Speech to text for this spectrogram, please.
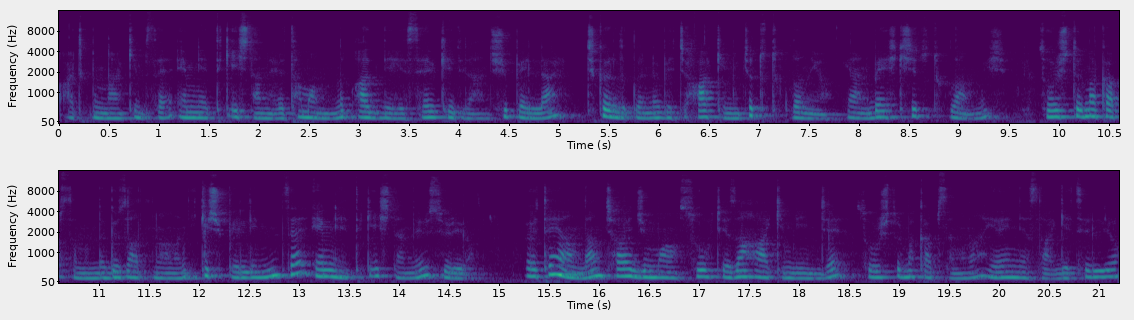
artık bunlar kimse emniyetteki işlemleri tamamlanıp adliyeye sevk edilen şüpheliler çıkarıldıkları nöbetçi hakimlikçe tutuklanıyor. Yani 5 kişi tutuklanmış. Soruşturma kapsamında gözaltına alınan iki şüphelinin ise emniyetteki işlemleri sürüyor. Öte yandan Çay Cuma Suh Ceza Hakimliğince soruşturma kapsamına yayın yasağı getiriliyor.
